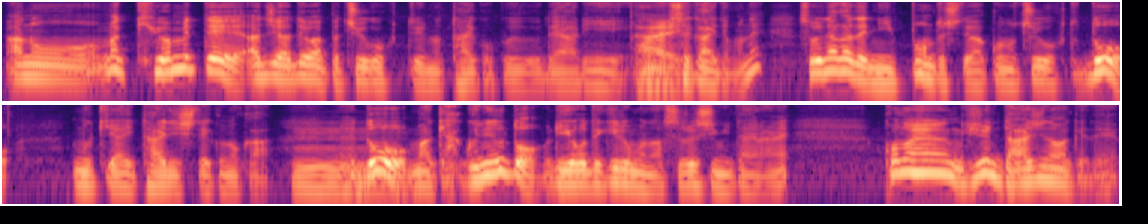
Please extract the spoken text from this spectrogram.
あのまあ、極めてアジアではやっぱ中国っていうのは大国であり、はい、まあ、世界でもね。そういう中で日本としてはこの中国とどう向き合い対峙していくのか、どう、まあ、逆に言うと利用できるものはするしみたいなねこの辺非常に大事なわけで、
